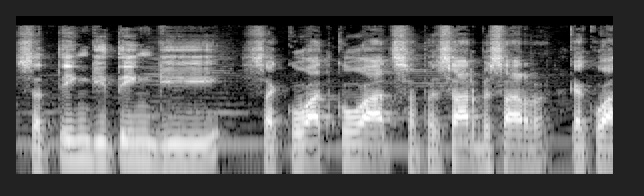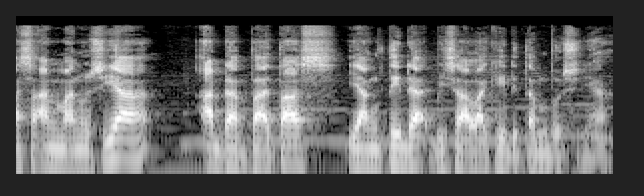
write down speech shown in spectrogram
setinggi-tinggi, sekuat-kuat, sebesar-besar kekuasaan manusia, ada batas yang tidak bisa lagi ditembusnya.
